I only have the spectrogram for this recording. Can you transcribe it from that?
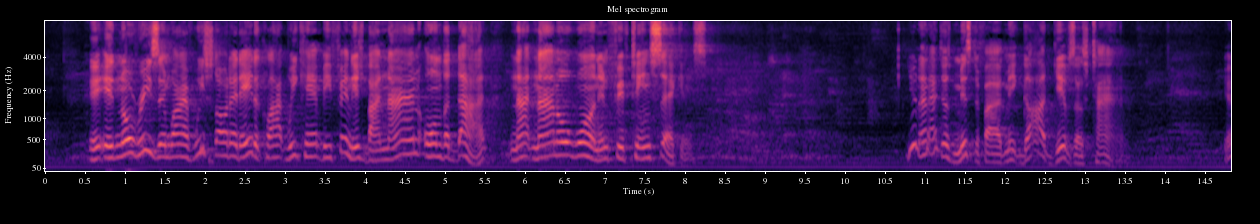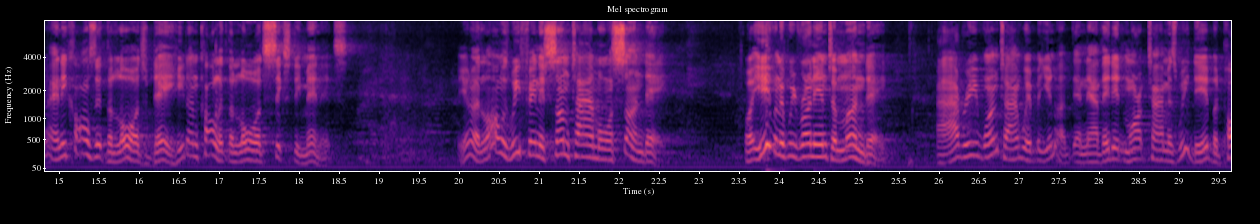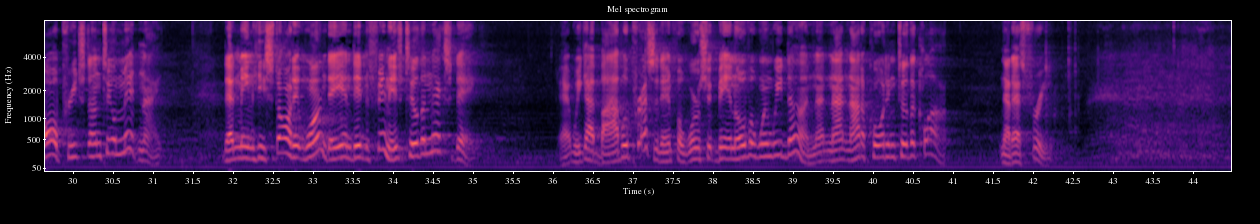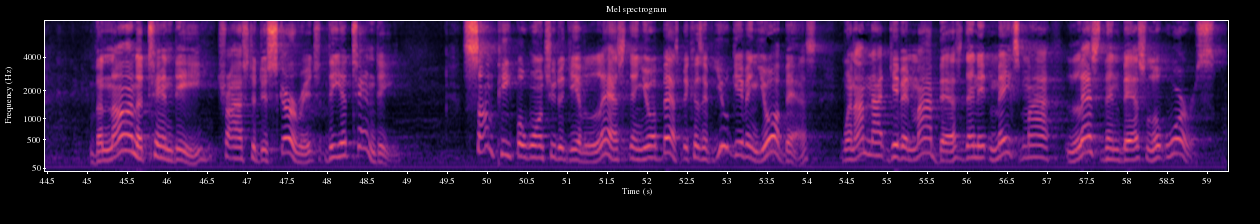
It's no reason why if we start at 8 o'clock, we can't be finished by 9 on the dot, not 9.01 in 15 seconds. You know, that just mystifies me. God gives us time. You know, and He calls it the Lord's day. He doesn't call it the Lord's 60 minutes. You know, as long as we finish sometime on Sunday, or even if we run into Monday, I read one time where, but you know, and now they didn't mark time as we did, but Paul preached until midnight. That means he started one day and didn't finish till the next day. We got Bible precedent for worship being over when we done, not, not, not according to the clock. Now that's free. the non attendee tries to discourage the attendee. Some people want you to give less than your best because if you're giving your best when I'm not giving my best, then it makes my less than best look worse.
